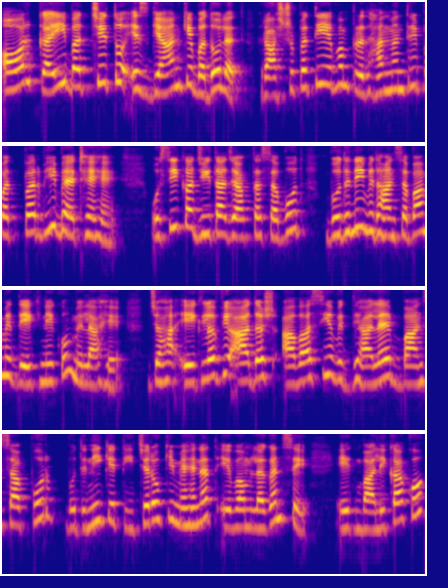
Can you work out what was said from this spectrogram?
और कई बच्चे तो इस ज्ञान के बदौलत राष्ट्रपति एवं प्रधानमंत्री पद पर भी बैठे हैं। उसी का जीता जागता सबूत बुधनी विधानसभा में देखने को मिला है, जहाँ एकलव्य आदर्श आवासीय विद्यालय बांसापुर, बुधनी के टीचरों की मेहनत एवं लगन से एक बालिका को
